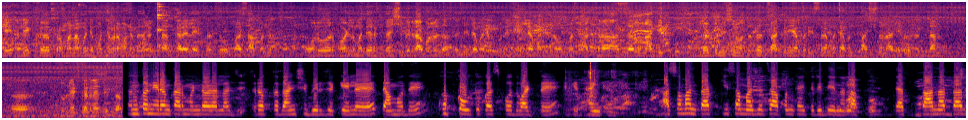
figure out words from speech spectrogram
हे अनेक प्रमाणामध्ये मोठ्या प्रमाणामध्ये रक्तदान करायला येतात. जवळपास आपण ऑल ओव्हर वर्ल्डमध्ये रक्तदान शिबिर राबवलं जातं. ज्याच्यामध्ये पुणे जिल्ह्यामध्ये जवळपास अकरा हजारहून अधिक ब्लड डोनेशन होतं. तर चाकरी या परिसरामध्ये आपण पाचशेहून अधिक रक्तदान डोनेट करण्यात येतात संत निरंकार मंडळाला जे रक्तदान शिबिर जे केलं आहे त्यामध्ये खूप कौतुकास्पद वाटतंय. की थँक्यू असं म्हणतात की समाजाचं आपण काहीतरी देणं लागतो. त्यात दानात दान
